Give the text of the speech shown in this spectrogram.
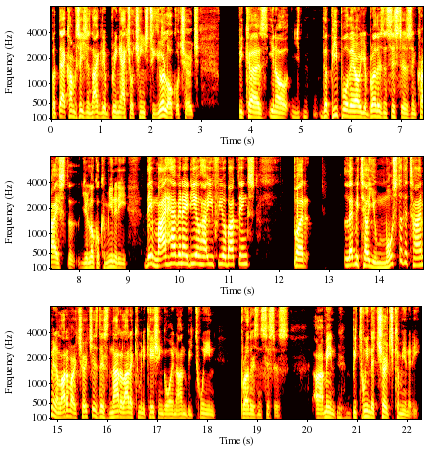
but that conversation is not going to bring actual change to your local church because you know the people there are your brothers and sisters in Christ, the, your local community. They might have an idea of how you feel about things, but let me tell you, most of the time in a lot of our churches, there's not a lot of communication going on between brothers and sisters. Or, I mean, Mhm. between the church community.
